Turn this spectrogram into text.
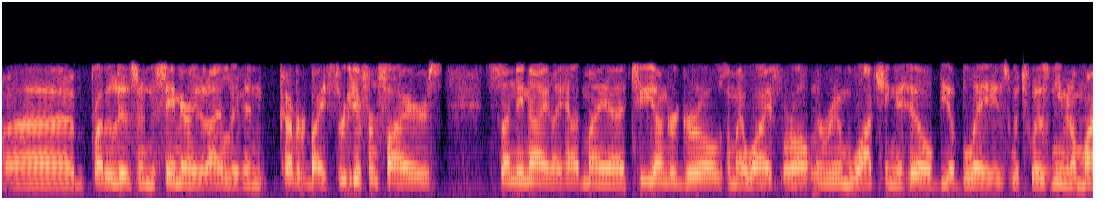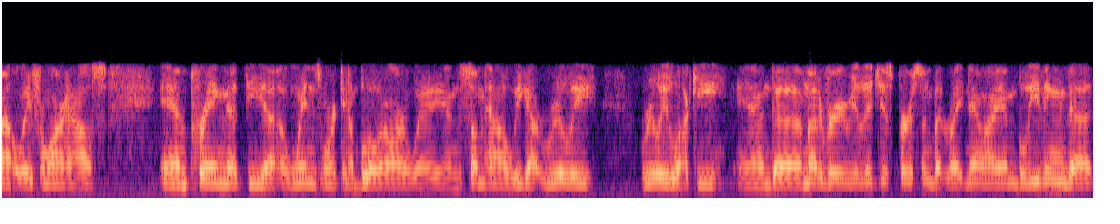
uh, probably lives in the same area that I live in, covered by three different fires. Sunday night, I had my uh, two younger girls and my wife were all in the room watching a hill be ablaze, which wasn't even a mile away from our house, and praying that the uh, winds weren't going to blow it our way. And somehow we got really, really lucky. And uh, I'm not a very religious person, but right now I am believing that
